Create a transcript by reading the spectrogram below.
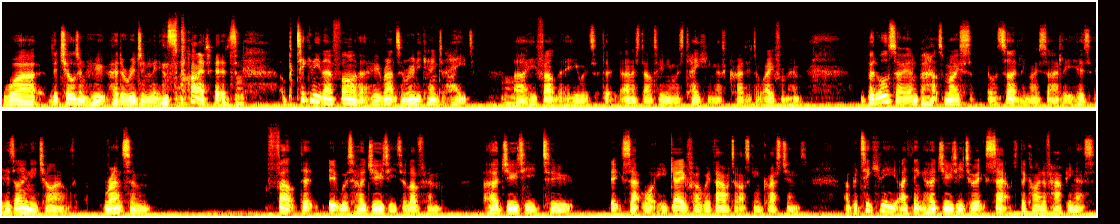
were the children who had originally inspired it particularly their father, who Ransome really came to hate. Hmm. Uh, he felt that he was that Ernest Altounyan was taking this credit away from him, but also, and perhaps most, well, certainly most sadly, his his only child, Ransome, felt that it was her duty to love him, her duty to accept what he gave her without asking questions, and particularly, I think, her duty to accept the kind of happiness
